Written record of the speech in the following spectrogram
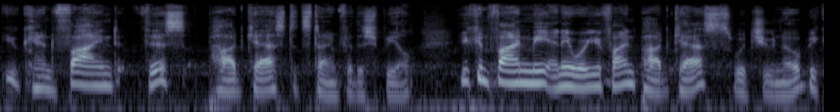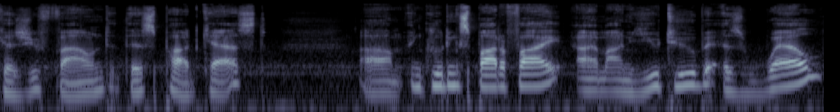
you can find this podcast. It's time for the spiel. You can find me anywhere you find podcasts, which you know because you found this podcast, um, including Spotify. I'm on YouTube as well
